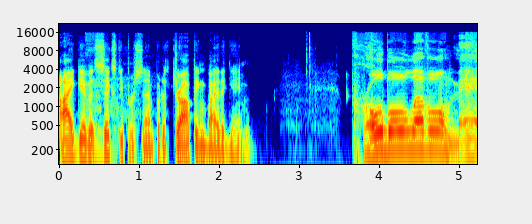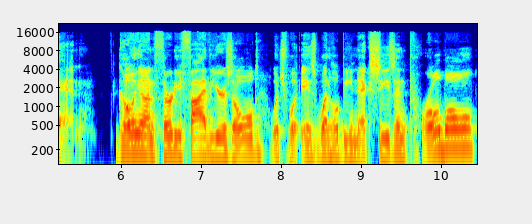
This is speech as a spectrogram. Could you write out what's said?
I give it 60%, but it's dropping by the game. Pro Bowl level, man, going on 35 years old, which is what he'll be next season. Pro Bowl,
